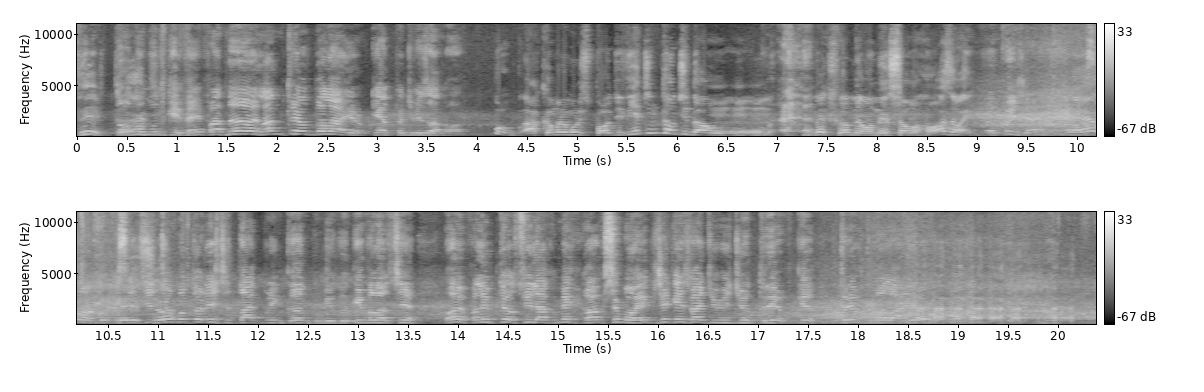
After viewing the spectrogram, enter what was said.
Verdade. Todo mundo que vem fala, não, é lá no trevo do Balaeiro, que é para Divisa Nova a Câmara Municipal devia então te dar um, um, um como é que chama, uma menção honrosa, ué? É, pois é. É, ela mereceu. Tinha um motorista tá brincando comigo aqui, falando assim, olha, eu falei pro teu filho lá, como é que, como que você morrer, que dia que eles vão dividir o trevo, porque o trevo do Balaio...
